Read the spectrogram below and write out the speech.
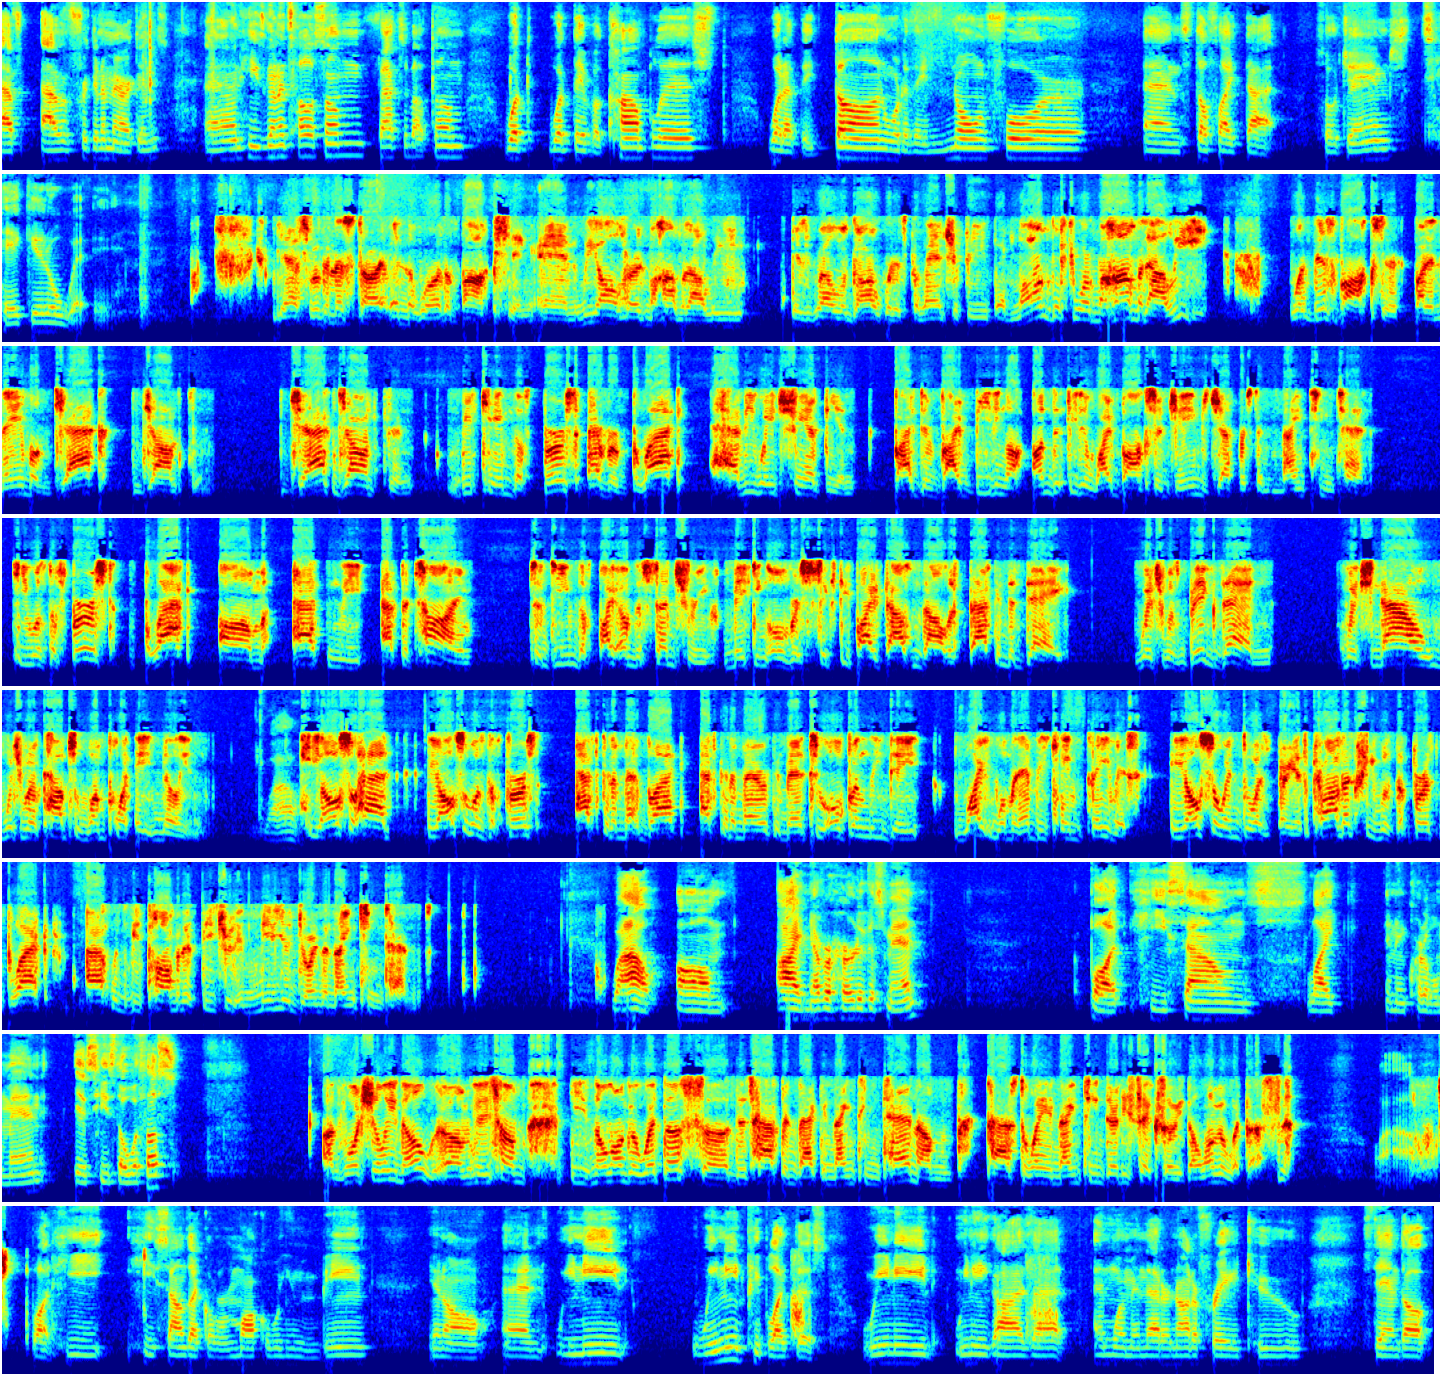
Af- African Americans, and he's gonna tell us some facts about them, what what they've accomplished, what have they done, what are they known for, and stuff like that. So James, take it away. Yes, we're to start in the world of boxing, and we all heard Muhammad Ali is well regarded for his philanthropy, but long before Muhammad Ali was this boxer by the name of Jack Johnson. Jack Johnson became the first ever black heavyweight champion by, by beating an undefeated white boxer James Jefferson in 1910. He was the first black um, athlete at the time to deem the fight of the century, making over $65,000 back in the day, which was big then, which now, which would account to 1.8 million. Wow. He also had, he also was the first African American, black African American man to openly date white woman and became famous. He also endorsed various products. He was the first black athlete to be prominent featured in media during the 1910s. Wow. Um, I never heard of this man, but he sounds like an incredible man. Is he still with us? Unfortunately, no. Um, he's um, he's no longer with us. Uh, this happened back in 1910. Um, passed away in 1936, so he's no longer with us. wow. But he he sounds like a remarkable human being, you know, and we need we need people like this. We need we need guys that and women that are not afraid to stand up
